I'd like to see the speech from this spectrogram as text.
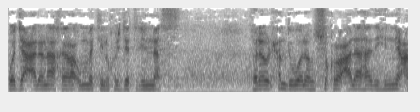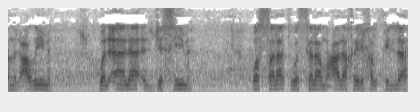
وجعلنا خير أمة أخرجت للناس. فله الحمد وله الشكر على هذه النعم العظيمة والآلاء الجسيمة. والصلاة والسلام على خير خلق الله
